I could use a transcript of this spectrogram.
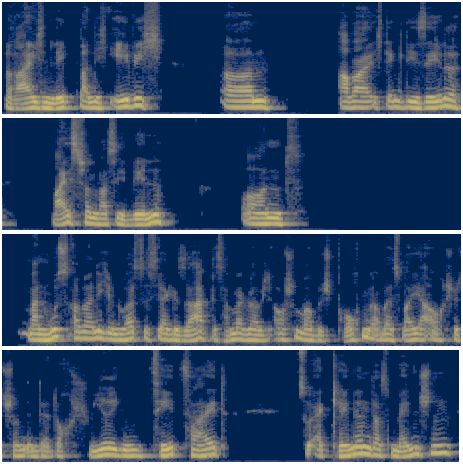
Bereichen lebt man nicht ewig. Ähm, aber ich denke, die Seele weiß schon, was sie will. Und man muss aber nicht, und du hast es ja gesagt, das haben wir, glaube ich, auch schon mal besprochen, aber es war ja auch schon in der doch schwierigen C-Zeit zu erkennen, dass Menschen,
